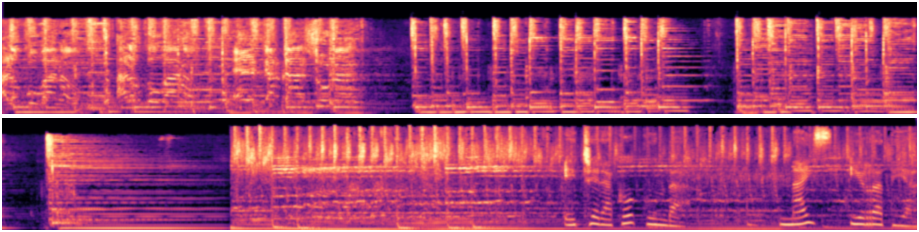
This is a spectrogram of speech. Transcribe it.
a los cubanos, a los cubanos, Etxerako kunda. Naiz irratian.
